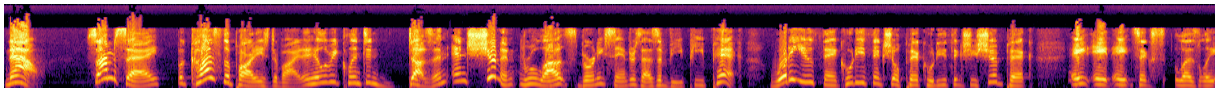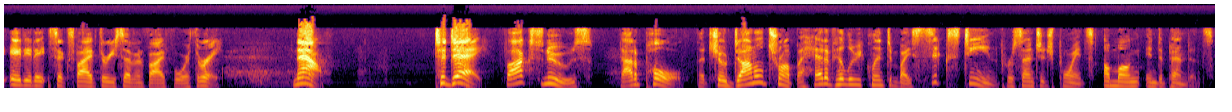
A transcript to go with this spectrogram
Now, some say because the party's divided, Hillary Clinton doesn't and shouldn't rule out Bernie Sanders as a VP pick. What do you think? Who do you think she'll pick? Who do you think she should pick? 8886 Leslie, 888 Now, today, Fox News had a poll that showed Donald Trump ahead of Hillary Clinton by 16 percentage points among independents.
